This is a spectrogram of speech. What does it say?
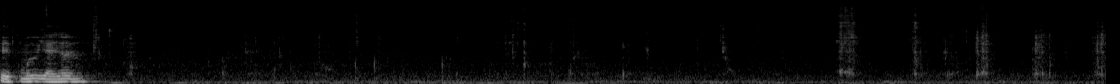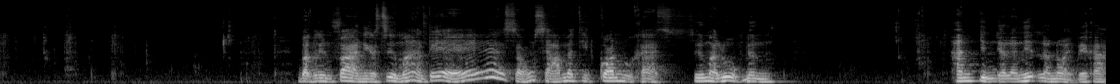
ติดมือใหญ่เลย บักลินฟ้านี่ก็ซื้อมาตั้งแต่สองสามอาทิตย์ก่อนอยู่ค่ะ ซื้อมาลูกหนึ่งหันกินเทละนิดละหน่อยไปค่ะ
